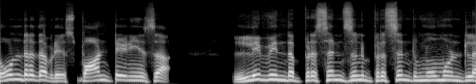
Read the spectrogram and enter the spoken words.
தோன்றது அப்படியே ஸ்பான்டேனியஸாக லிவ் இன் த ப்ரெசன்ஸ்னு ப்ரெசன்ட் மூமெண்ட்ல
